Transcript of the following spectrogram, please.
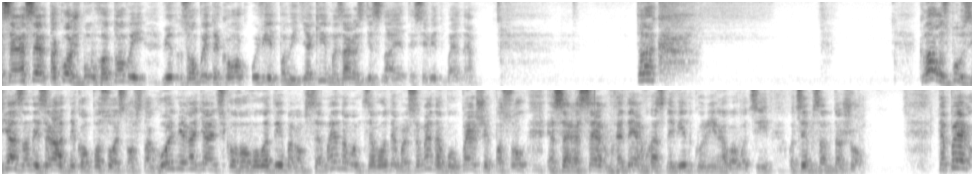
СРСР також був готовий від, зробити крок у відповідь, який ми зараз дізнаєтеся від мене. Так. Клаус був зв'язаний з радником посольства в Стокгольмі радянського Володимиром Семеновим. Це Володимир Семенов був перший посол СРСР в ГДР. Власне, він курірував оці, оцим зандажом. Тепер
